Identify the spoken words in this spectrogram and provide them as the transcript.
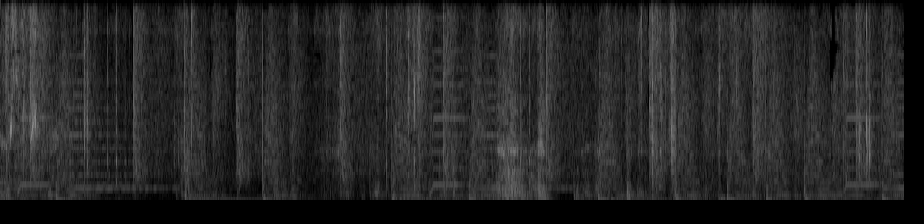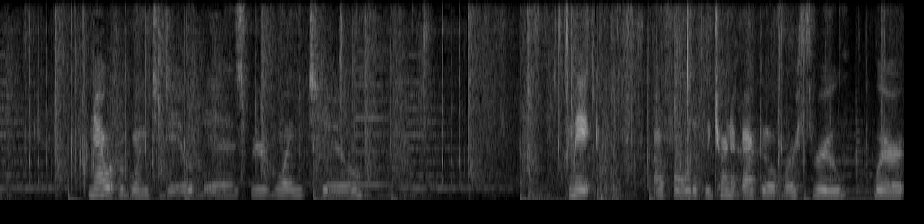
intersection. Now what we're going to do is we're going to make a fold if we turn it back over through where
